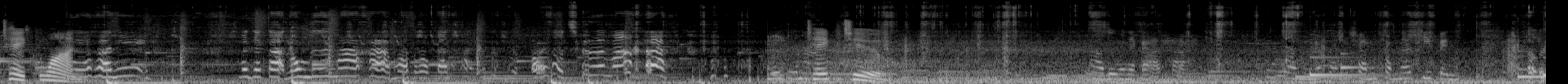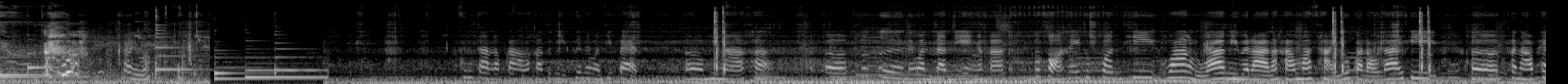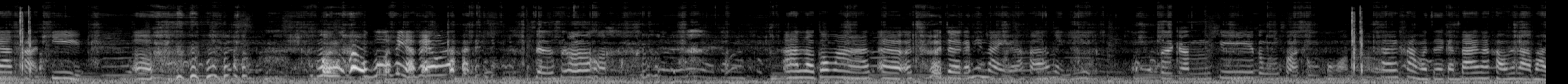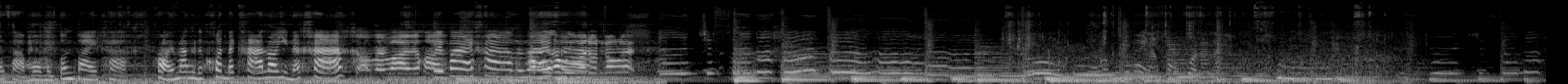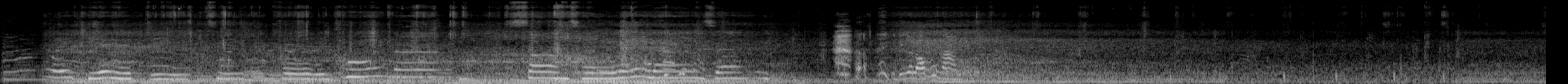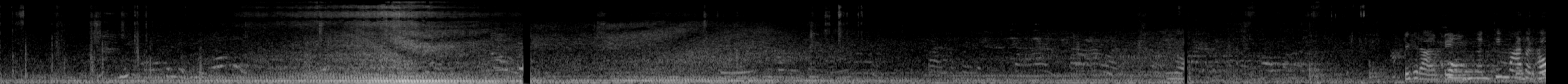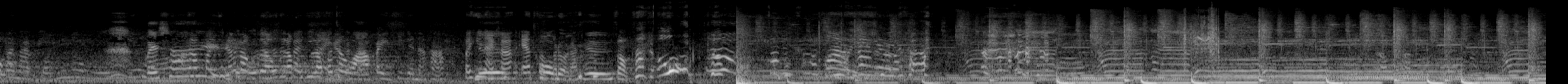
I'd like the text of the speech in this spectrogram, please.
Take one. นะคะนี่บรรยากาศร่มรื่นมากค่ะเหมาะสำหรับการถ่ายรูปโอ้ยสดชื่นมากค่ะ Take two. มาดูบรรยากาศค่ะซึ่งตอนนี้นะคะดิฉันทำหน้าที่เป็นเอ่อใครวะซึ่งการรับกาวนะคะจะมีขึ้นในวันที่8เอ่อมีนาค่ะเอ่อก็คือในวันจันทร์นี้เองนะคะ ก็ขอให้ทุกคนที่ว่างหรือว่ามีเวลานะคะ มาถ่ายรูปกับเราได้ที่เอ่อคณะแพทย์ค่ะที่เออมึงเอากูเสียเซลลเลยเซนเซอร์ค่ะ อะเราก็มาเอ่อเจอเจอกันที่ไหนนะคะอย่างนี้เจอกันที่ตรงสวนชุมพรนะคะใช่ค่ะมาเจอกันได้นะคะ เวลาบ่ายสามโมงเป็นต้นไปค่ะ ขอให้มากันทุกคนนะคะ รออยู่นะคะค่ะบ๊ายบายเลยค่ะบ๊ายบายค่ะบ๊ายเอาบายมือเอามือค่ะมาโดนกล้องเลยไว้เพียงจีที่ไม่เคยพูดมาซ่อนเธอไว้ในใจ อยู่ดีก็ร้องขึ้นมาพี่ดานเป็นเงินที่มาจากโลกอนาคตนี่เราไม่ใช่แล้วเราเราเราเราก็จะว้าไปอีกที่กันนะคะ ไปที่ไหนคะ แอร์โทรกระโดดนะหนึ่งสองสาม โอ้ว่าใช่เลยค่ะ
